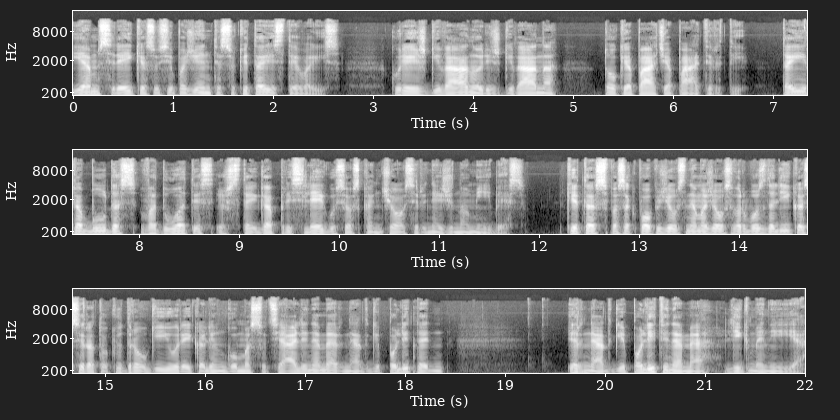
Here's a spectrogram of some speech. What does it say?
jiems reikia susipažinti su kitais tėvais, kurie išgyveno ir išgyvena tokią pačią patirtį. Tai yra būdas vaduotis iš staiga prislėgusios kančios ir nežinomybės. Kitas, pasak popiežiaus, nemažiau svarbus dalykas yra tokių draugijų reikalingumas socialinėme ir netgi, politinė, ir netgi politinėme lygmenyje.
